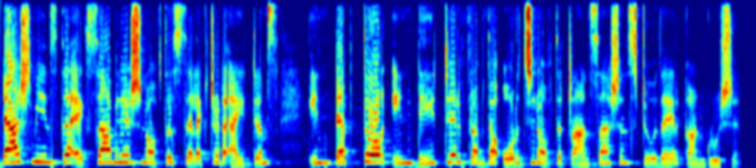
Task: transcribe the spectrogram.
Dash means the examination of the selected items in depth or in detail from the origin of the transactions to their conclusion.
